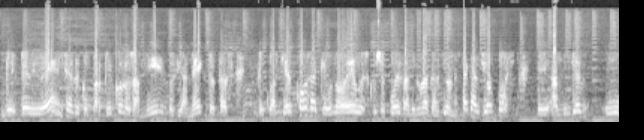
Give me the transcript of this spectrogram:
de, de vivencias, de compartir con los amigos y anécdotas, de cualquier cosa que uno ve o escuche puede salir una canción. Esta canción pues eh, algún día uh,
